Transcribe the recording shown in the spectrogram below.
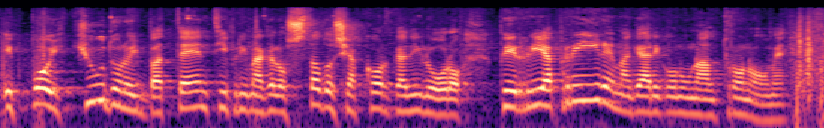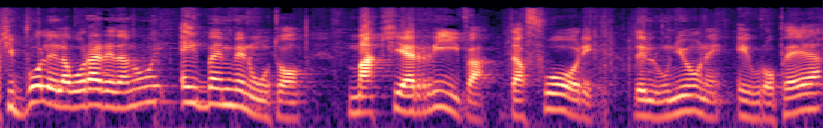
e poi chiudono i battenti prima che lo Stato si accorga di loro per riaprire magari con un altro nome. Chi vuole lavorare da noi è il benvenuto ma chi arriva da fuori dell'Unione Europea,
